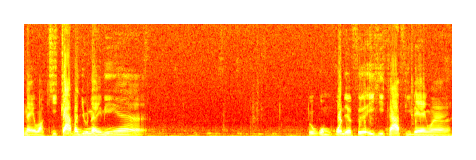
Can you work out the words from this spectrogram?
ไหนวะคีย์การ์ดมันอยู่ไหนเนี่ย ทุกผมควรจะซื้อไอคีการ์ดสีแดงมานะ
